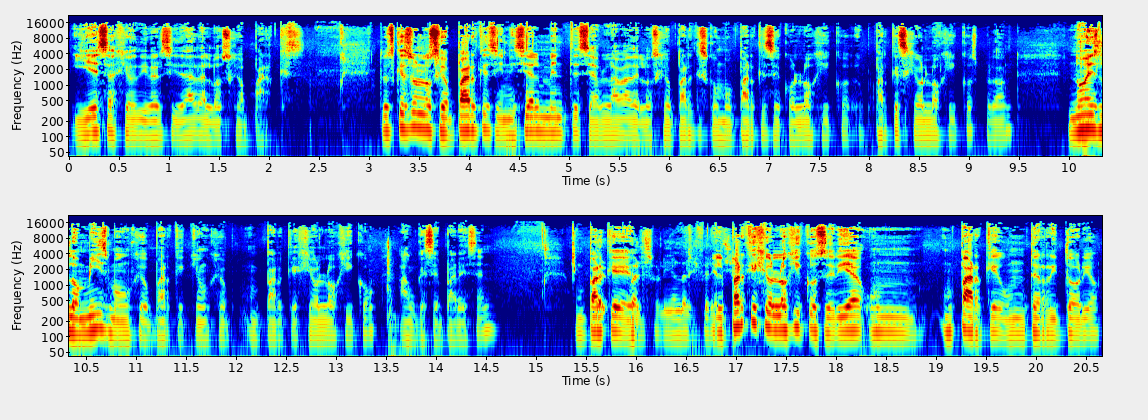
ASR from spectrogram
y esa geodiversidad a los geoparques. Entonces, ¿qué son los geoparques? Inicialmente se hablaba de los geoparques como parques ecológicos, parques geológicos, perdón. No es lo mismo un geoparque que un, un parque geológico, aunque se parecen. Un parque, ¿Cuáles serían las diferencias? El parque geológico sería un, un parque, un territorio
